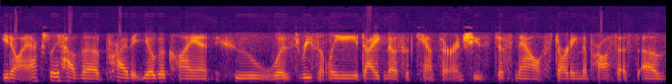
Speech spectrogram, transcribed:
you know, I actually have a private yoga client who was recently diagnosed with cancer and she's just now starting the process of,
